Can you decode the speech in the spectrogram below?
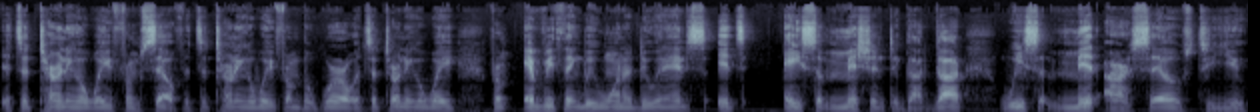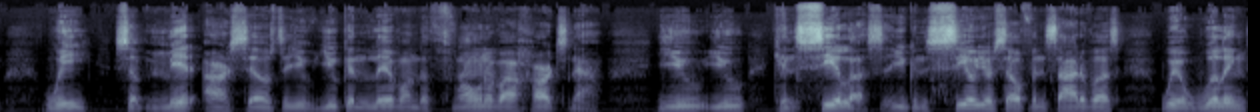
it's a turning away from self. It's a turning away from the world. It's a turning away from everything we want to do and it's it's a submission to God. God, we submit ourselves to you. We submit ourselves to you. You can live on the throne of our hearts now. You you can seal us. You can seal yourself inside of us. We're willing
